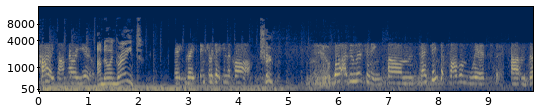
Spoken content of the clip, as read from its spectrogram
Hi, Tom. How are you? I'm doing great. Great, great. Thanks for taking the call. Sure. Well, I've been listening, um, and I think the problem with um, the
